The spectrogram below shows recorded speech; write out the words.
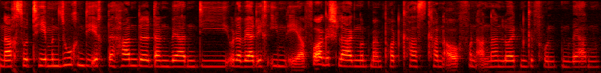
nach so Themen suchen, die ich behandle, dann werden die oder werde ich ihnen eher vorgeschlagen und mein Podcast kann auch von anderen Leuten gefunden werden.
